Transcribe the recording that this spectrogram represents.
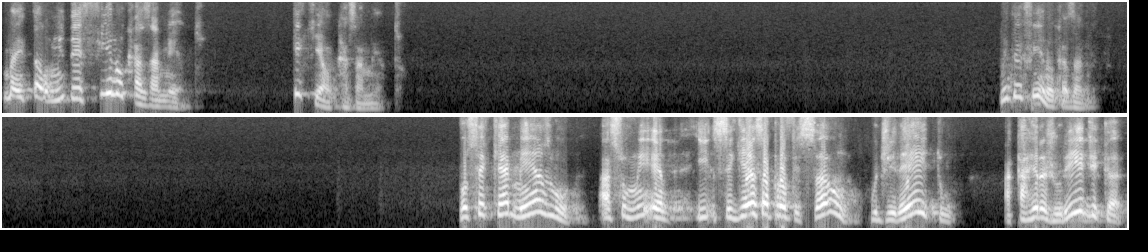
Mas então, me defina o casamento. O que é o casamento? Me defina o casamento. Você quer mesmo assumir e seguir essa profissão, o direito, a carreira jurídica?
